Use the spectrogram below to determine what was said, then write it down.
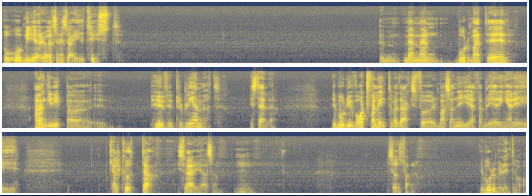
Och, och miljörörelsen i Sverige är tyst. Mm, men, men borde man inte angripa eh, huvudproblemet istället? Det borde ju i vart fall inte vara dags för massa nyetableringar i Calcutta i Sverige alltså. Mm. Sundsvall. Det borde det väl inte vara.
